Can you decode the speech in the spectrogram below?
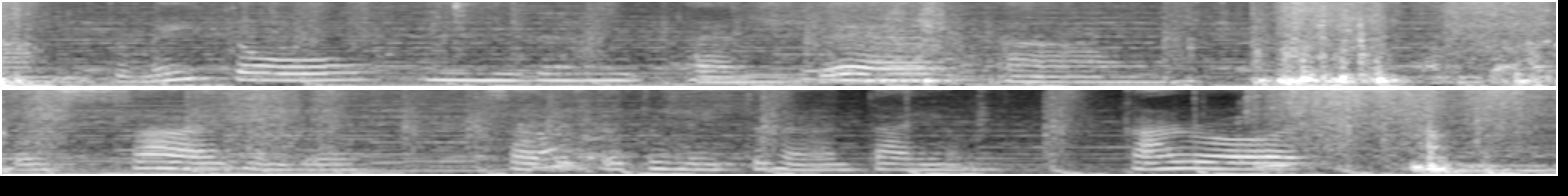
um, tomato. And then, um, on the other side, on the side of the tomato, meron tayong carrots. Ayan.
